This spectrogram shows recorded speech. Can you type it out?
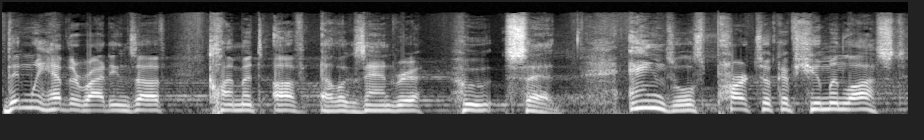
Then we have the writings of Clement of Alexandria, who said, Angels partook of human lust.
